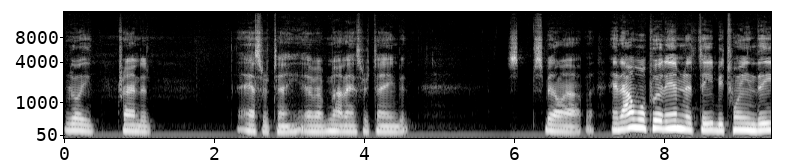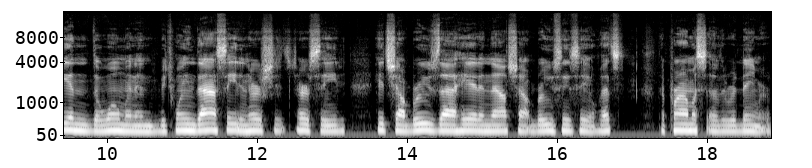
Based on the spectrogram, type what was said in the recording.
really trying to ascertain. I'm not ascertain, but spell out. And I will put enmity between thee and the woman, and between thy seed and her her seed. It shall bruise thy head, and thou shalt bruise his heel. That's the promise of the Redeemer.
